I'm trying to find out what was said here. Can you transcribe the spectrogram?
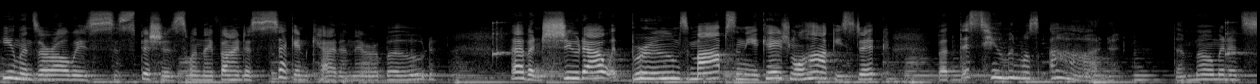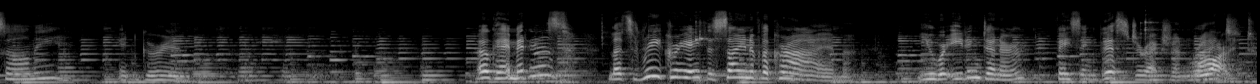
Humans are always suspicious when they find a second cat in their abode. I've been shooed out with brooms, mops, and the occasional hockey stick, but this human was odd. The moment it saw me, it grinned. Okay, Mittens, let's recreate the scene of the crime. You were eating dinner facing this direction, right? Right.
